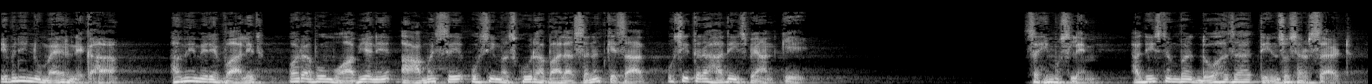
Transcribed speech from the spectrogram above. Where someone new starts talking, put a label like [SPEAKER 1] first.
[SPEAKER 1] ابن نمیر نے کہا، ہمیں میرے والد اور ابو معاویہ نے آمد سے اسی مذکورہ بالا سنت کے ساتھ اسی طرح حدیث بیان کی. صحیح مسلم، حدیث نمبر دو ہزار تین سو سڑسٹھ۔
